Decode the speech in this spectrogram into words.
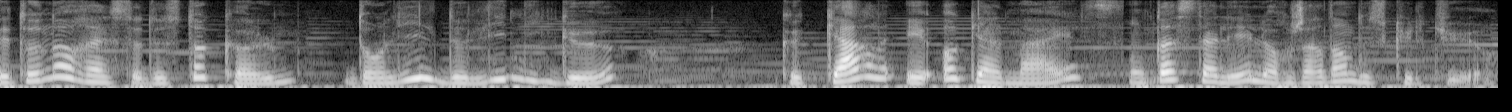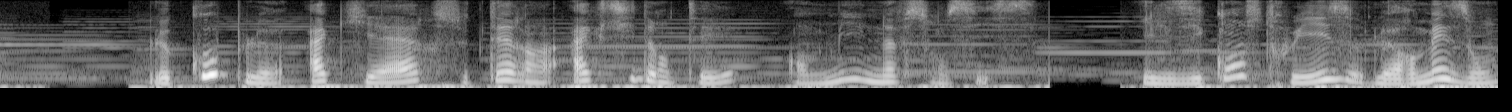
C'est au nord-est de Stockholm, dans l'île de Lidingö, que Karl et Ogal Miles ont installé leur jardin de sculpture. Le couple acquiert ce terrain accidenté en 1906. Ils y construisent leur maison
